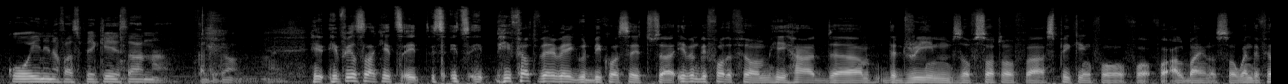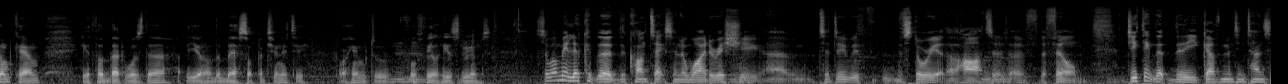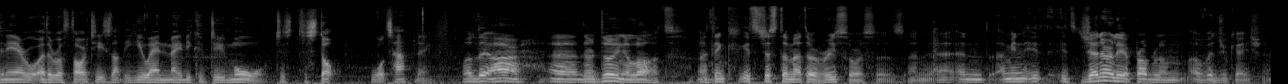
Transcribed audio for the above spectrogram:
Kwa hiyo hii ni nafasi pekee sana katika maisha. He, he feels like it's, it's, it's, it, he felt very, very good because it, uh, even before the film, he had um, the dreams of sort of uh, speaking for, for, for albinos. So when the film came, he thought that was the, you know, the best opportunity for him to fulfill his dreams. So when we look at the, the context in a wider issue um, to do with the story at the heart of, of the film, do you think that the government in Tanzania or other authorities like the UN maybe could do more to, to stop what's happening? Well, they are. Uh, they're doing a lot. I think it's just a matter of resources, and and I mean it, it's generally a problem of education,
